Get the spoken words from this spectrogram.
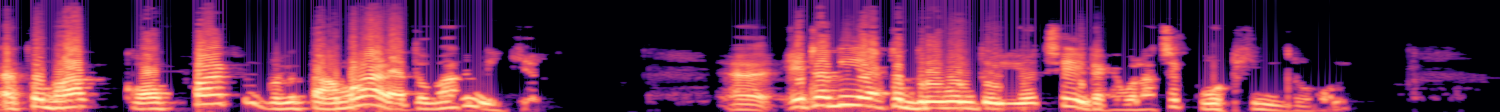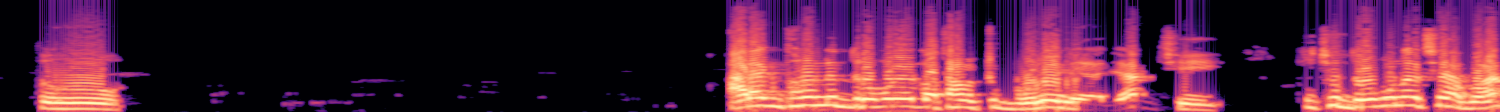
এত ভাগ কপার মানে তামা আর এত ভাগ নিকেল এটা দিয়ে একটা দ্রবণ তৈরি হচ্ছে, এটাকে বলা হচ্ছে কঠিন দ্রবণ। তো আর এক ধরনের দ্রবণের কথা একটু বলে নেওয়া যাক, যে কিছু দ্রবণ আছে আবার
